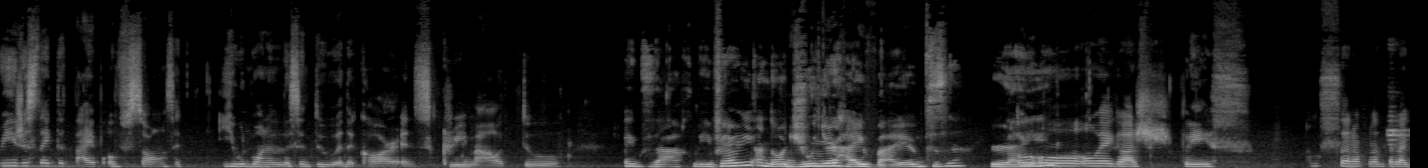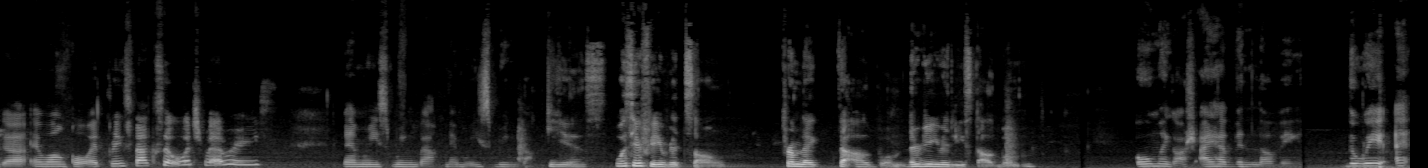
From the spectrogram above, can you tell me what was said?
really just like the type of songs that you would want to listen to in the car and scream out to. Exactly. Very ano, junior high vibes, right? Oo, oh my gosh, please. Ang sarap lang talaga. Ewan ko, it brings back so much memories. Memories bring back, memories bring back. Yes. What's your favorite song from like the album, the re-released album? Oh my gosh, I have been loving the way I,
